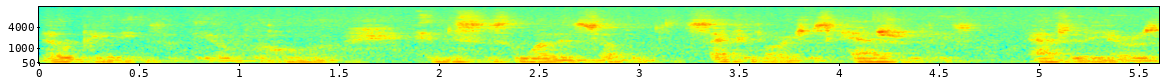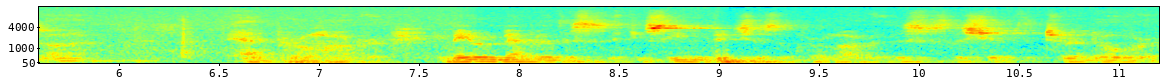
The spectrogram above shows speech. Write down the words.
no paintings of the Oklahoma. And this is the one that suffered the second largest casualties after the Arizona at Pearl Harbor. You may remember this, if you've seen the pictures of Pearl Harbor, this is the ship that turned over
